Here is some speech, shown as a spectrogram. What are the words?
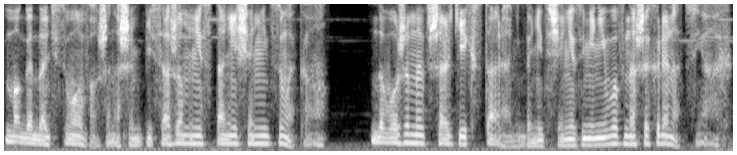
Mogę dać słowo, że naszym pisarzom nie stanie się nic złego. Dołożymy wszelkich starań, by nic się nie zmieniło w naszych relacjach.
